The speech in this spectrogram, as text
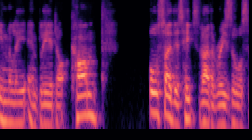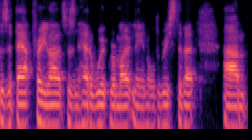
emilyandblair.com also there's heaps of other resources about freelancers and how to work remotely and all the rest of it um,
